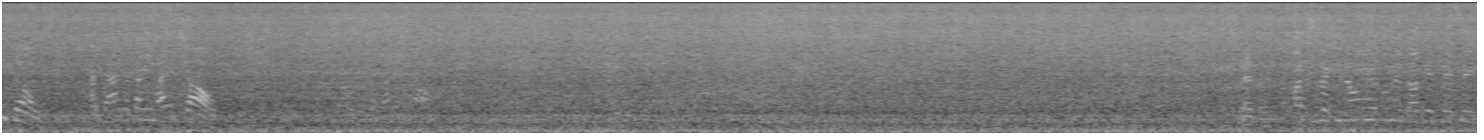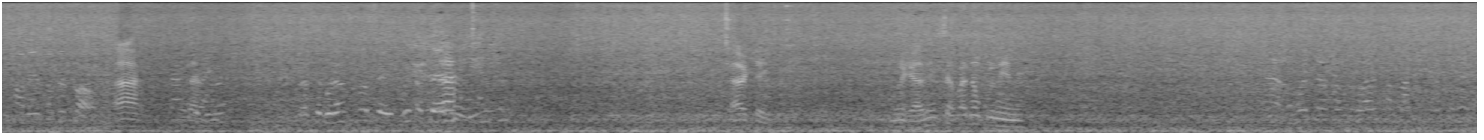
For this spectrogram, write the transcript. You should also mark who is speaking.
Speaker 1: então, a carga está em Marechal.
Speaker 2: A partir daqui não é recomendado descer sem equipamento, tá pessoal?
Speaker 3: Ah, tá.
Speaker 2: tá. Na tá segurança de vocês, muita ah. terra.
Speaker 3: Ah, ok. Obrigado. A gente só vai dar um pulinho, né?
Speaker 1: Ah, eu vou tirar pra o lado essa parte aqui.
